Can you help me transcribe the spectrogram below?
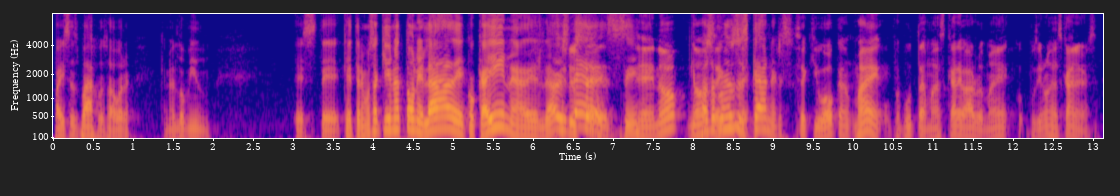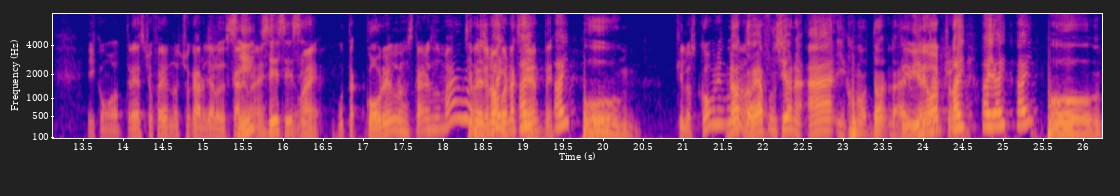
Países Bajos ahora, que no es lo mismo. Este, que tenemos aquí una tonelada de cocaína del lado de de ustedes. sí. Eh, no, ¿Qué no, pasó se- con esos se- escáneres? Se equivocan. Mae, puta, más care barros, mae. Pusieron los escáneres. Y como tres choferes nos chocaron ya los escáneres, Sí, mae. sí, sí, Y, sí. Mae, puta, cobren los escáneres esos mae, Sí, pero no ay, fue un ay, accidente. Ay, ¡pum! Que los cobren, No, todavía funciona. Ah, y como... Y viene otro. Ay, ay, ay, ay, ¡pum!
